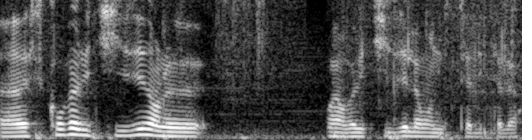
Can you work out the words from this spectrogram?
Euh, Est-ce qu'on va l'utiliser dans le... Ouais, on va l'utiliser là où on était allé tout à l'heure.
